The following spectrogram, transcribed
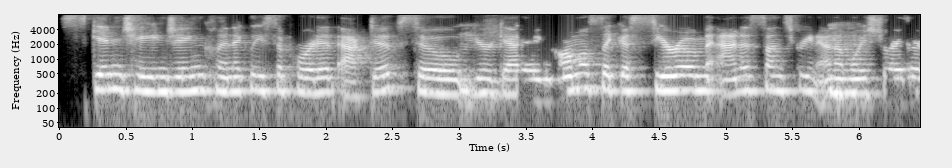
skin changing, clinically supported actives. So mm-hmm. you're getting almost like a serum and a sunscreen and mm-hmm. a moisturizer.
